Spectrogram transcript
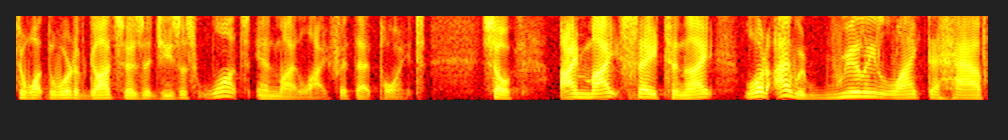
to what the Word of God says that Jesus wants in my life at that point. So I might say tonight, Lord, I would really like to have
